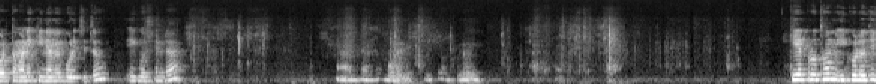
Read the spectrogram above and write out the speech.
বর্তমানে কি নামে পরিচিত? এই কোশ্চেনটা কে প্রথম ইকোলজি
